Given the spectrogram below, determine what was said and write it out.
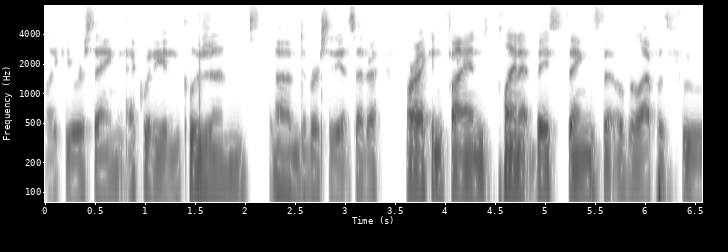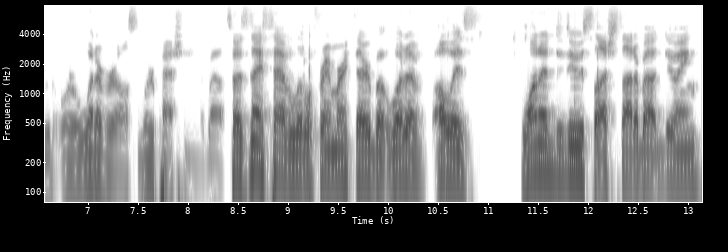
like you were saying equity and inclusion um, diversity etc or i can find planet based things that overlap with food or whatever else we're passionate about. So it's nice to have a little framework there but what i've always wanted to do slash thought about doing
